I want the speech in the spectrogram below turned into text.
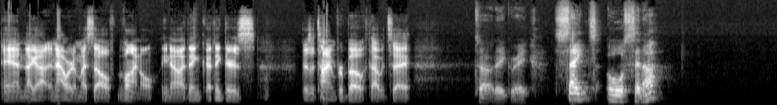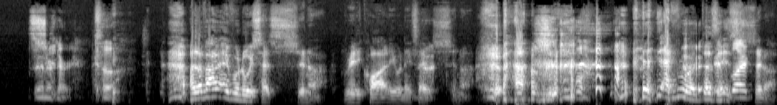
and I got an hour to myself, vinyl. You know, I think I think there's there's a time for both. I would say. Totally agree. Saint or sinner. Sinner. Sinner. I love how everyone always says sinner really quietly when they say sinner. everyone does it It's as like- sinner.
